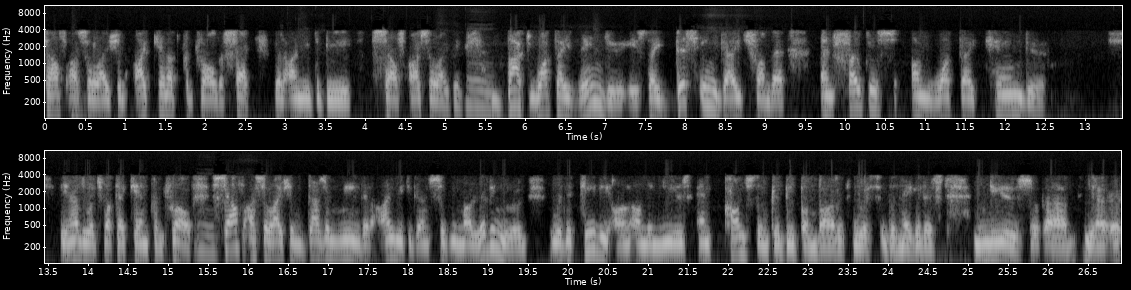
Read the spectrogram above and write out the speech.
self isolation, I cannot control the fact that I need to be self isolating. But what they then do is they disengage from that and focus on what they can do. In other words, what they can control. Self isolation doesn't mean that I need to go and sit in my living room with the TV on on the news and constantly be bombarded with the negative news. Uh, you know. Uh,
